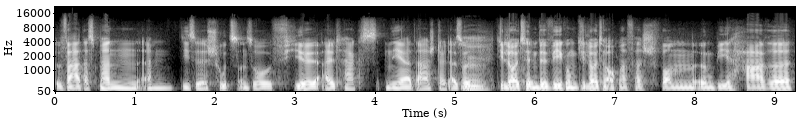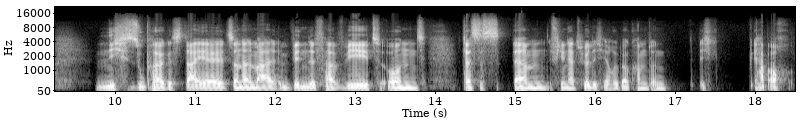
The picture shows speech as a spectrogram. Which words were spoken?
war, dass man ähm, diese Shoots und so viel alltagsnäher darstellt. Also Mhm. die Leute in Bewegung, die Leute auch mal verschwommen, irgendwie Haare nicht super gestylt, sondern mal im Winde verweht und dass es ähm, viel natürlicher rüberkommt. Und ich habe auch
